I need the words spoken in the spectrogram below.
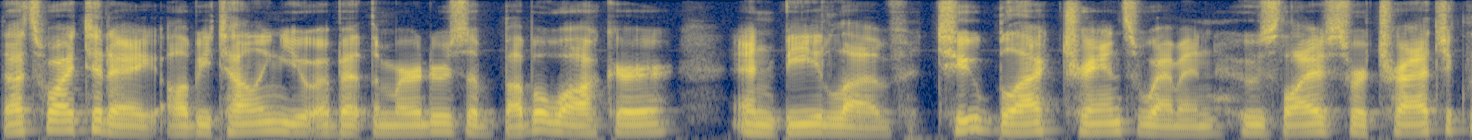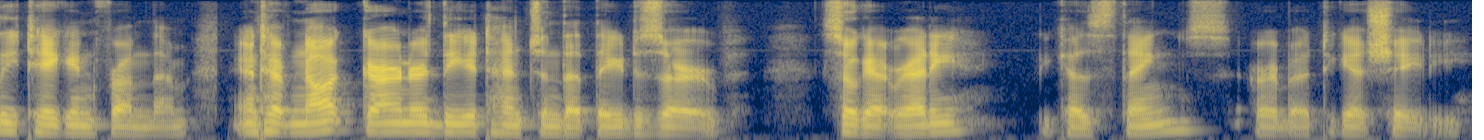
That's why today I'll be telling you about the murders of Bubba Walker and B. Love, two black trans women whose lives were tragically taken from them and have not garnered the attention that they deserve. So get ready, because things are about to get shady.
